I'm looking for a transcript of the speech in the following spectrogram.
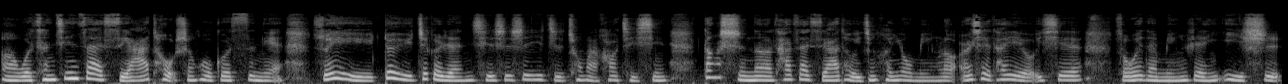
呃，我曾经在 Seattle 生活过四年，所以对于这个人其实是一直充满好奇心。当时呢，他在 Seattle 已经很有名了，而且他也有一些所谓的名人轶事，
